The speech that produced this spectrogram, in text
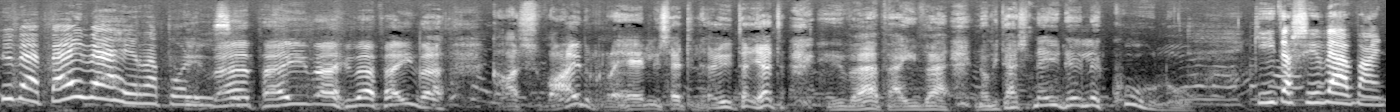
Hyvää päivää, herra poliisi. Hyvää päivää, hyvää päivää. Kasvain rehelliset löytäjät. Hyvää päivää. No mitäs neineille kuuluu? Kiitos hyvää vain.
